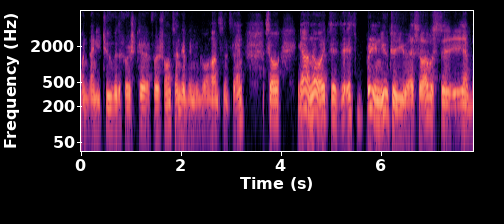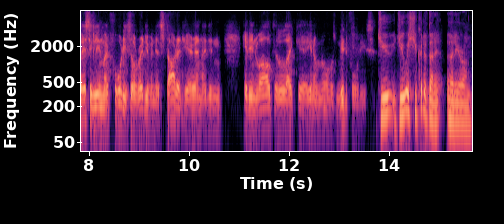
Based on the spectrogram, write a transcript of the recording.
92 were the first uh, first ones, and they've been going on since then. So yeah, no, it's it's pretty new to the U.S. So I was uh, basically in my 40s already when it started here, and I didn't get involved till like uh, you know almost mid 40s. do you do you wish you could have done it earlier on?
